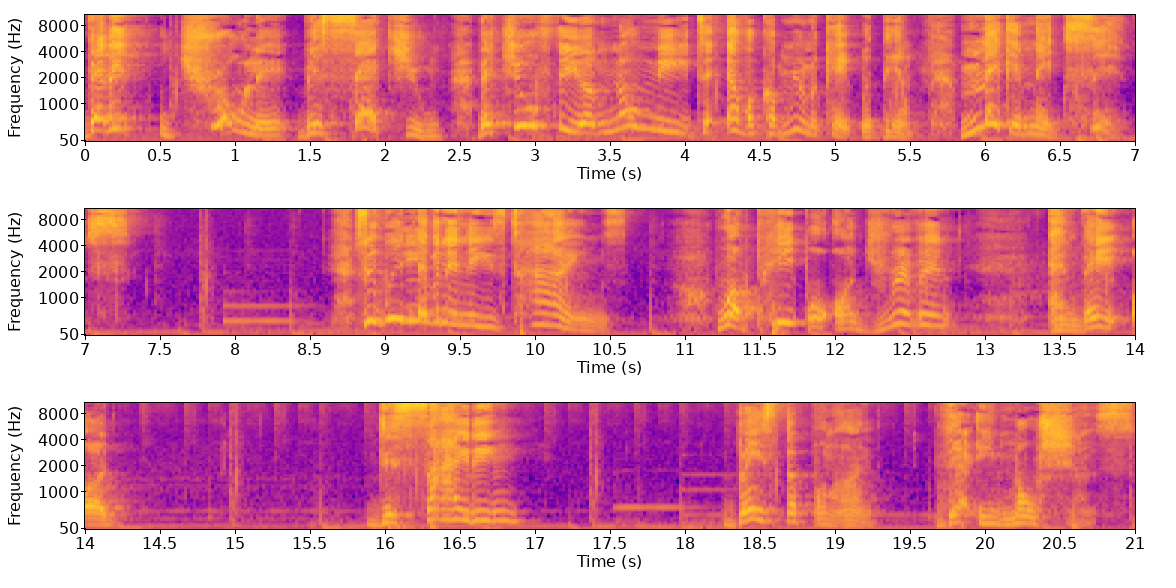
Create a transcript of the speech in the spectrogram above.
that it truly besets you that you feel no need to ever communicate with them. Make it make sense. See, we living in these times where people are driven and they are deciding based upon their emotions.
